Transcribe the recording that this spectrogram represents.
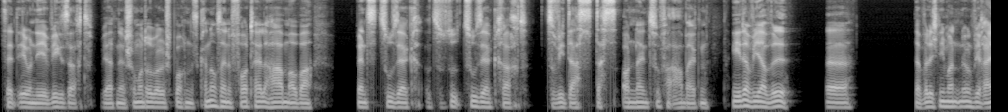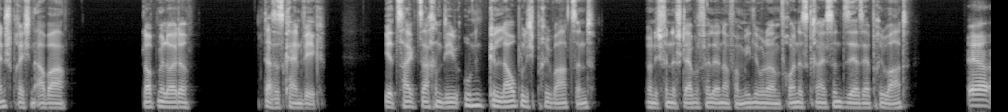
Seit eh und je. Wie gesagt, wir hatten ja schon mal drüber gesprochen. Es kann auch seine Vorteile haben, aber wenn es zu sehr, zu, zu sehr kracht, so wie das, das online zu verarbeiten. Jeder wie er will. Äh, da will ich niemanden irgendwie reinsprechen, aber glaubt mir, Leute, das ist kein Weg. Ihr zeigt Sachen, die unglaublich privat sind. Und ich finde, Sterbefälle in der Familie oder im Freundeskreis sind sehr, sehr privat. Ja,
